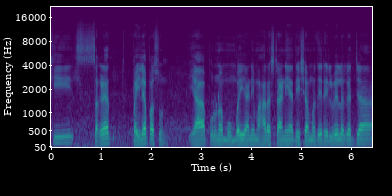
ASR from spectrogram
की सगळ्यात पहिल्यापासून या पूर्ण मुंबई आणि महाराष्ट्र आणि या देशामध्ये रेल्वेलगत ज्या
